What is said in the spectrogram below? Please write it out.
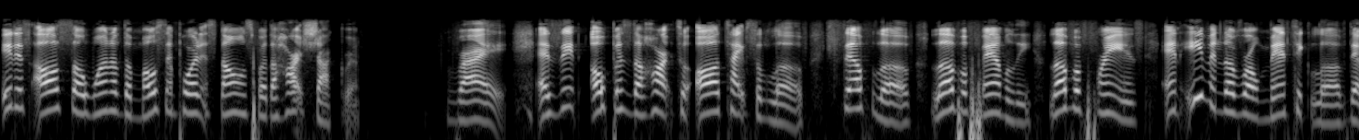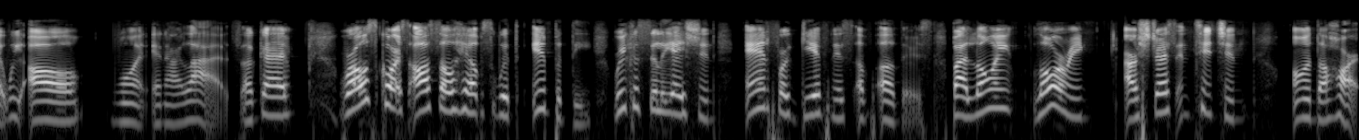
It is also one of the most important stones for the heart chakra. Right. As it opens the heart to all types of love self love, love of family, love of friends, and even the romantic love that we all want in our lives. Okay? Rose quartz also helps with empathy, reconciliation, and forgiveness of others by lowering, lowering our stress and tension on the heart.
